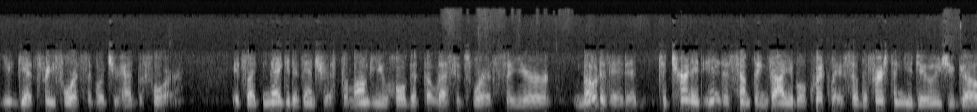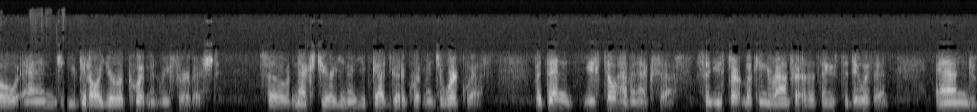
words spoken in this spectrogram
you'd get three fourths of what you had before. It's like negative interest. The longer you hold it, the less it's worth. So you're motivated to turn it into something valuable quickly. So the first thing you do is you go and you get all your equipment refurbished. So next year, you know, you've got good equipment to work with. But then you still have an excess. So you start looking around for other things to do with it. And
